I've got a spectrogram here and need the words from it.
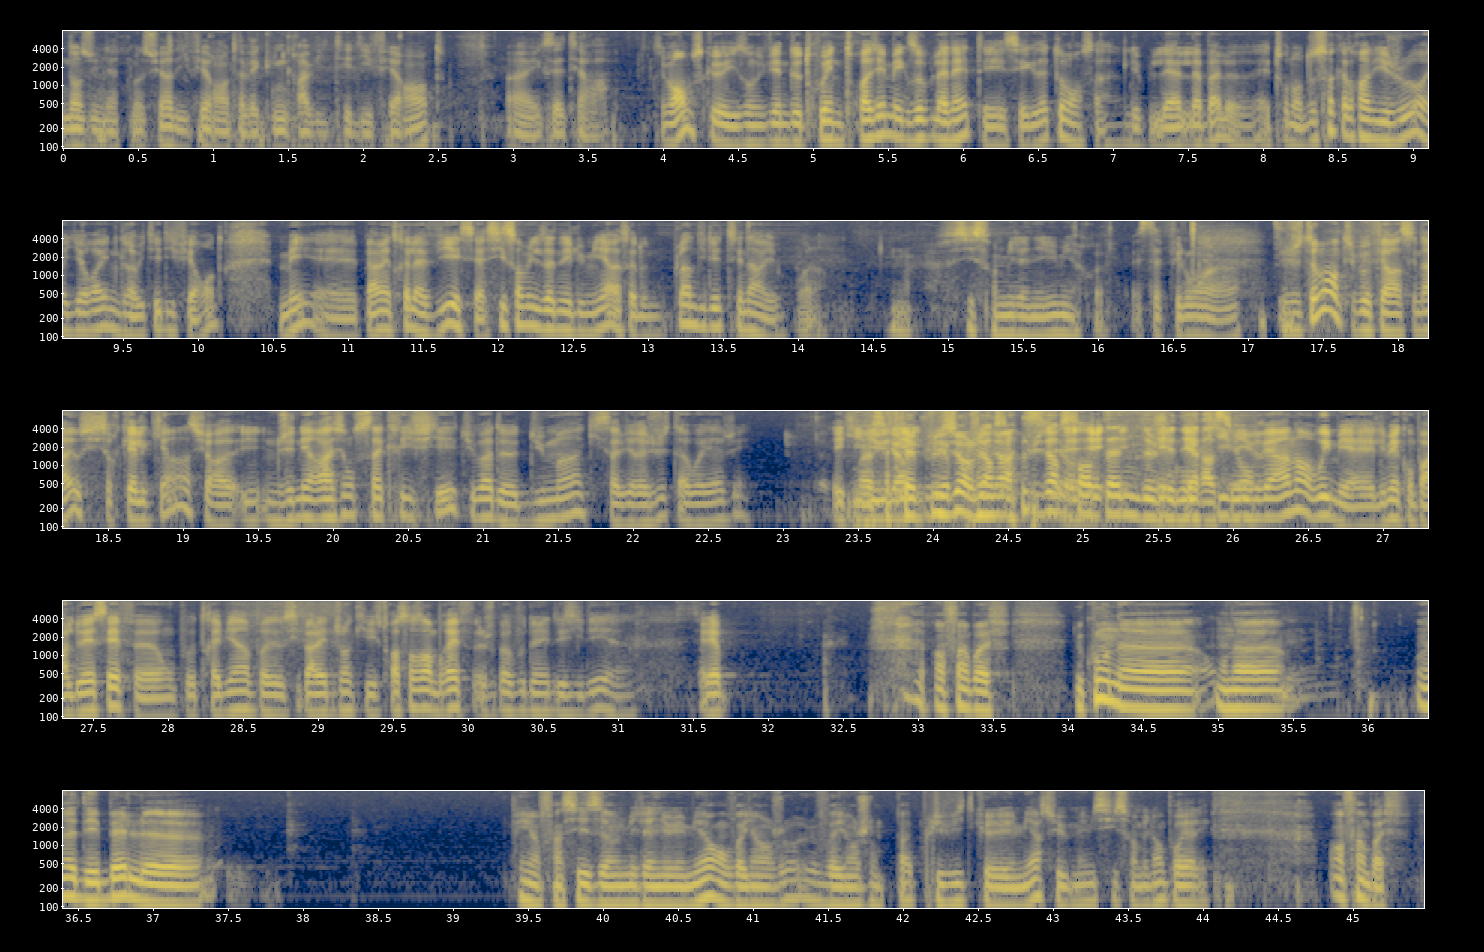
dans une atmosphère différente, avec une gravité différente, euh, etc. C'est marrant parce qu'ils viennent de trouver une troisième exoplanète et c'est exactement ça. La, la balle, elle tourne en 290 jours et il y aura une gravité différente, mais elle permettrait la vie et c'est à 600 000 années-lumière et ça donne plein d'idées de scénarios. Voilà. 600 000 années-lumière, quoi. Ça fait loin. hein. Justement, tu peux faire un scénario aussi sur quelqu'un, sur une génération sacrifiée, tu vois, de- d'humains qui servirait juste à voyager. Et qui Bah, ça vivrait- fait plusieurs générations. centaines et- de et- et qui générations. vivraient un an. Oui, mais les mecs, on parle de SF, euh, on peut très bien aussi parler de gens qui vivent 300 ans. Bref, je vais pas vous donner des idées. euh. Enfin bref. Du coup, on a, on a, on a des belles. euh, Oui, enfin, 600 000 années-lumière en voyageant, voyageant pas plus vite que la lumière, tu même 600 000 ans pour y aller. Enfin bref.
